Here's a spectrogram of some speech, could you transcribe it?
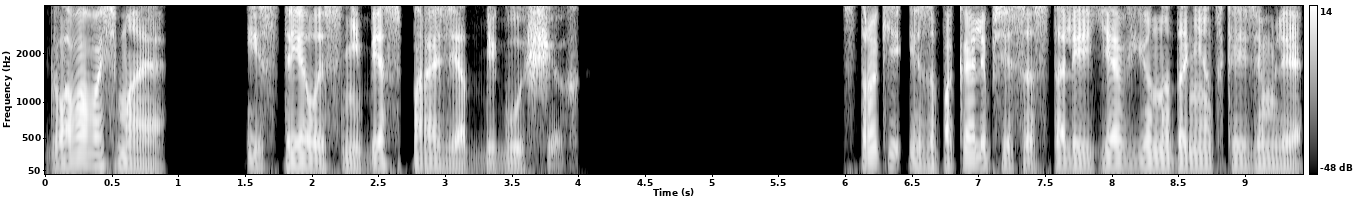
Глава 8. И стрелы с небес поразят бегущих. Строки из апокалипсиса стали явью на Донецкой земле.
